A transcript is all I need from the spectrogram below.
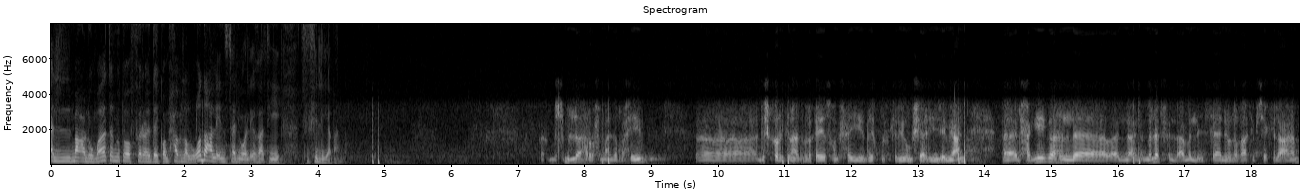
المعلومات المتوفرة لديكم حول الوضع الإنساني والإغاثي في اليمن؟ بسم الله الرحمن الرحيم. آه نشكر قناة بلقيس ونحيي ضيفكم الكريم والمشاهدين جميعا. آه الحقيقة ملف العمل الإنساني والإغاثي بشكل عام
